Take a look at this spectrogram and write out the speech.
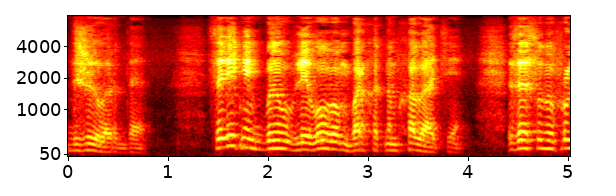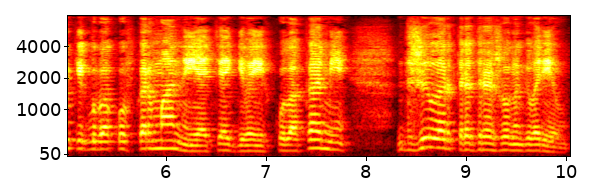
Джилларда. Советник был в лиловом бархатном халате. Засунув руки глубоко в карманы и оттягивая их кулаками, Джиллард раздраженно говорил,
